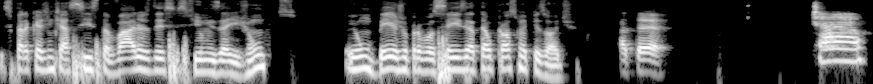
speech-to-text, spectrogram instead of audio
Espero que a gente assista vários desses filmes aí juntos. E um beijo para vocês e até o próximo episódio. Até. Tchau.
